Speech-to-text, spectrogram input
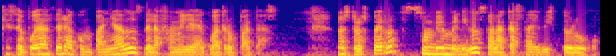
Que se puede hacer acompañados de la familia de cuatro patas. Nuestros perros son bienvenidos a la casa de Víctor Hugo.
